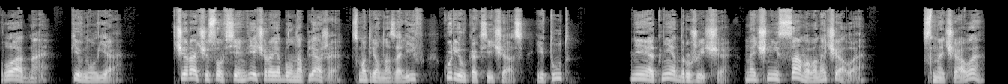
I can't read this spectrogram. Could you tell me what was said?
«Ладно», – кивнул я. «Вчера часов семь вечера я был на пляже, смотрел на залив, курил как сейчас, и тут... Нет, нет, дружище, начни с самого начала. Сначала?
